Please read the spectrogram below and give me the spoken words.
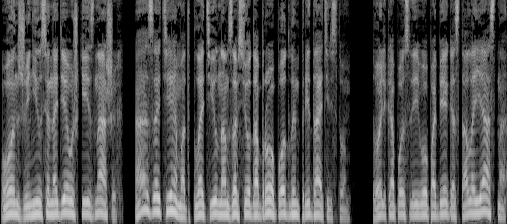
Он женился на девушке из наших, а затем отплатил нам за все добро подлым предательством. Только после его побега стало ясно,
